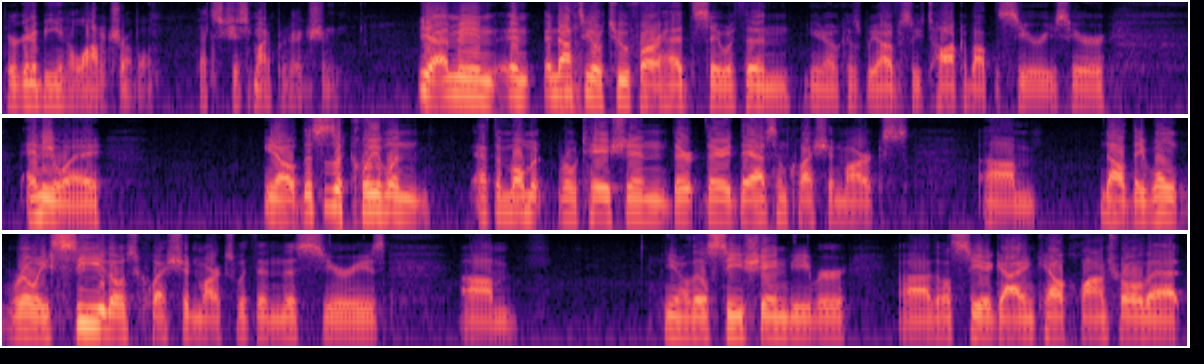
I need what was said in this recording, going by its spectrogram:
they're going to be in a lot of trouble. That's just my prediction. Yeah, I mean, and, and not to go too far ahead, say within, you know, because we obviously talk about the series here anyway. You know, this is a Cleveland, at the moment, rotation. They're, they they have some question marks. Um, now, they won't really see those question marks within this series. Um, you know, they'll see Shane Bieber. Uh, they'll see a guy in Cal Quantrill that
